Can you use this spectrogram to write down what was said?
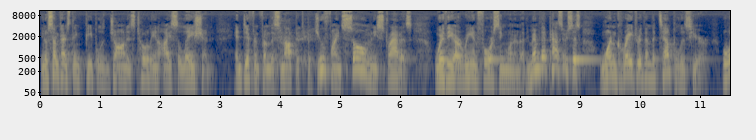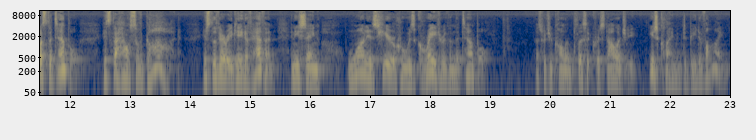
You know, sometimes think people, John is totally in isolation and different from the synoptics, but you find so many stratas where they are reinforcing one another. Remember that passage says, One greater than the temple is here. Well, what's the temple? It's the house of God, it's the very gate of heaven. And he's saying, One is here who is greater than the temple. That's what you call implicit Christology. He's claiming to be divine,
